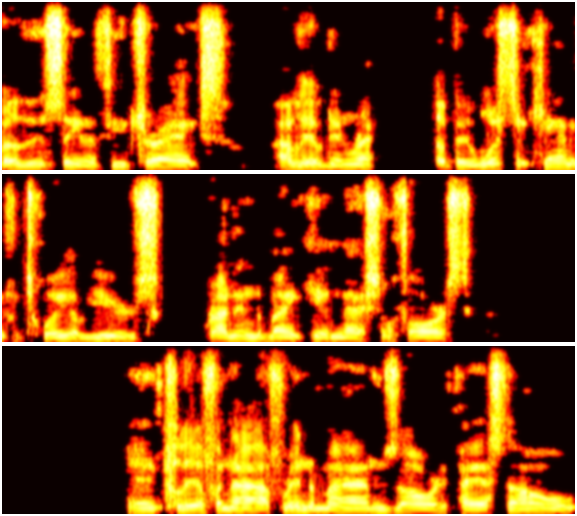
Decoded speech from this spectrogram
other than seeing a few tracks I lived in up in Winston County for 12 years, right in the bank Bankhead National Forest. And Cliff and I, a friend of mine who's already passed on,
